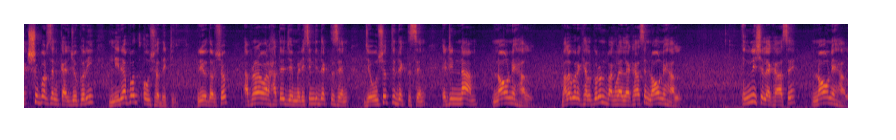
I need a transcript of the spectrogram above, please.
একশো পার্সেন্ট কার্যকরী নিরাপদ ঔষধ এটি। প্রিয় দর্শক, আপনারা আমার হাতে যে মেডিসিনটি দেখতেছেন, যে ঔষধটি দেখতেছেন, এটির নাম নওনেহাল। ভালো করে খেয়াল করুন, বাংলায় লেখা আছে নওনেহাল। ইংলিশে লেখা আছে নওনেহাল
